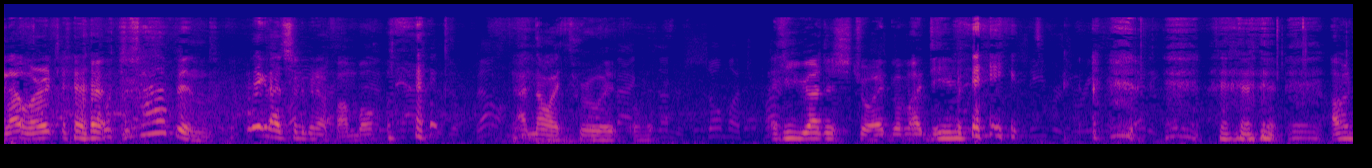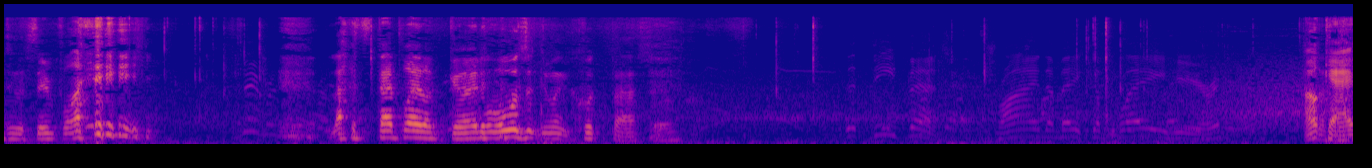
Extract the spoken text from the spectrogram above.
that worked. What just happened? I think that should have been a fumble. I know I threw it. But you got destroyed by my teammate. I'm gonna do the same play. That's, that play looked good. what was it doing? Quick pass though. The defense trying to make a play here. Okay.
